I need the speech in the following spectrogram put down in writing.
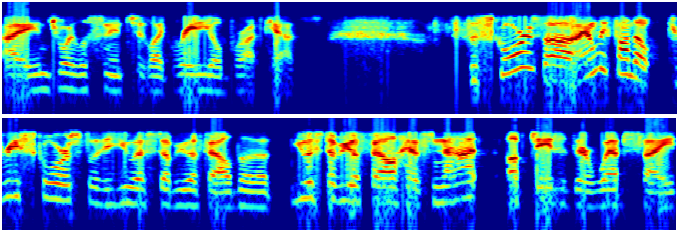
I enjoy listening to like radio broadcasts. The scores, uh, I only found out three scores for the USWFL. The USWFL has not updated their website,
